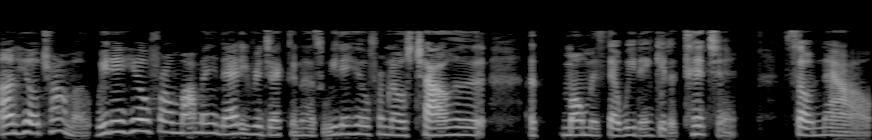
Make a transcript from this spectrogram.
unhealed trauma. We didn't heal from mama and daddy rejecting us. We didn't heal from those childhood uh, moments that we didn't get attention. So now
